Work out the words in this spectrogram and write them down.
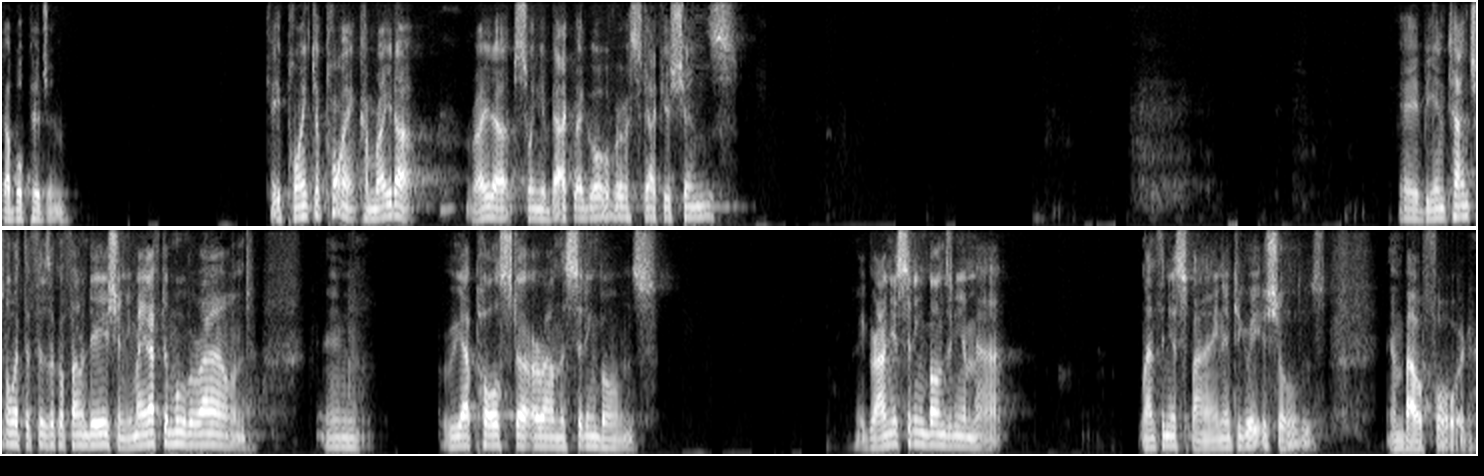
Double pigeon. Okay, point to point, come right up. Right up, swing your back leg over, stack your shins. Okay, be intentional with the physical foundation. You might have to move around and reupholster around the sitting bones. Ground your sitting bones in your mat. Lengthen your spine, integrate your shoulders, and bow forward.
